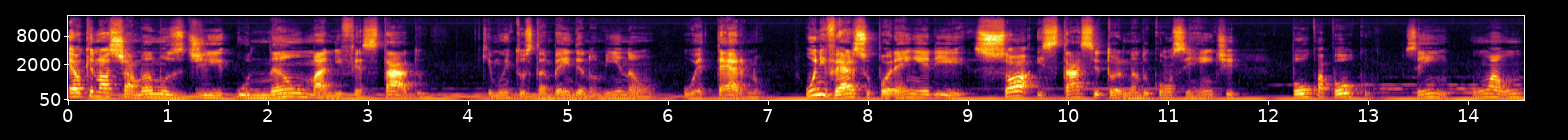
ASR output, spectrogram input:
é o que nós chamamos de o não manifestado, que muitos também denominam o eterno. O universo, porém, ele só está se tornando consciente pouco a pouco, sim, um a um.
